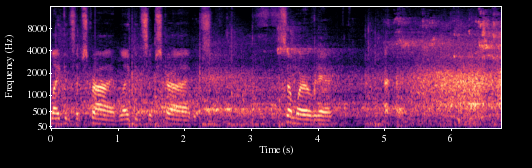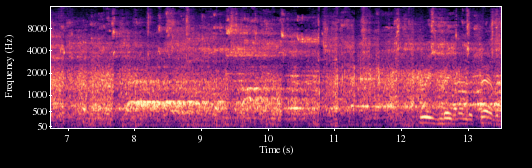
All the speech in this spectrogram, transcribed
like and subscribe, like and subscribe. It's somewhere over there. Three's big number seven.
